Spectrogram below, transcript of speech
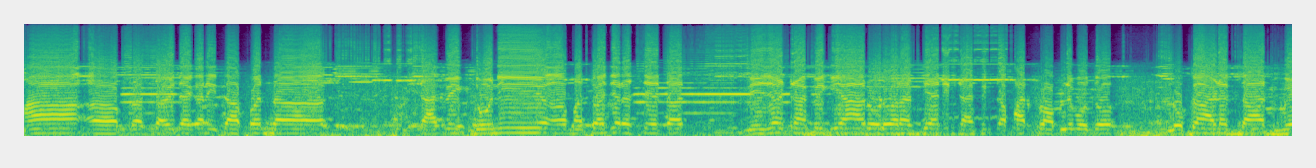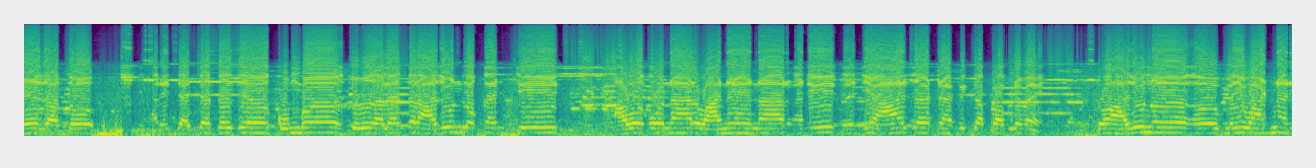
हा प्रस्तावित आहे. कारण इथं आपण ट्रॅफिक दोन्ही महत्त्वाचे रस्ते येतात. मेजर ट्रॅफिक या रोडवर असते आणि ट्रॅफिकचा फार प्रॉब्लेम होतो. लोक अडकतात वेळ जातो. आणि त्याच्यातच कुंभ सुरू झाल्यानंतर अजून लोकांची आवक होणार वाहनं येणार. आणि जे आज ट्रॅफिकचा प्रॉब्लेम आहे तो अजून म्हणजे वाढणार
